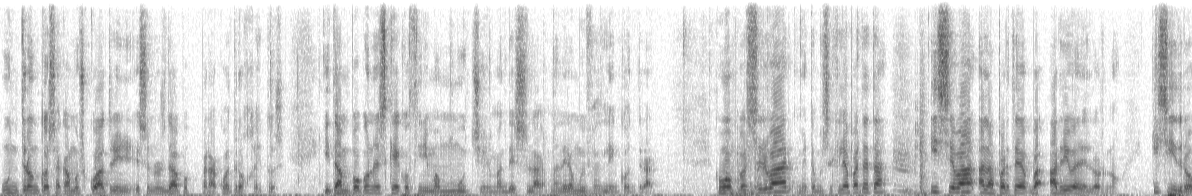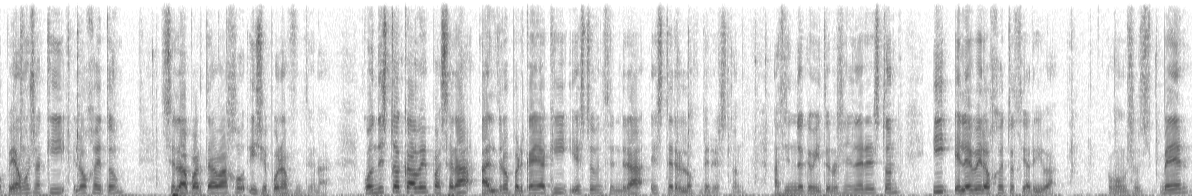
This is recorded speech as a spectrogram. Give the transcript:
un tronco sacamos cuatro y eso nos da pues, para cuatro objetos. Y tampoco no es que cocinemos mucho, la madera muy fácil de encontrar. Como podéis observar, metemos aquí la patata y se va a la parte de arriba del horno. Y si dropeamos aquí el objeto, se la parte de abajo y se pone a funcionar. Cuando esto acabe pasará al dropper que hay aquí y esto encenderá este reloj de redstone, haciendo que emita una señal de redstone y eleve el objeto hacia arriba. Como vamos a ver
